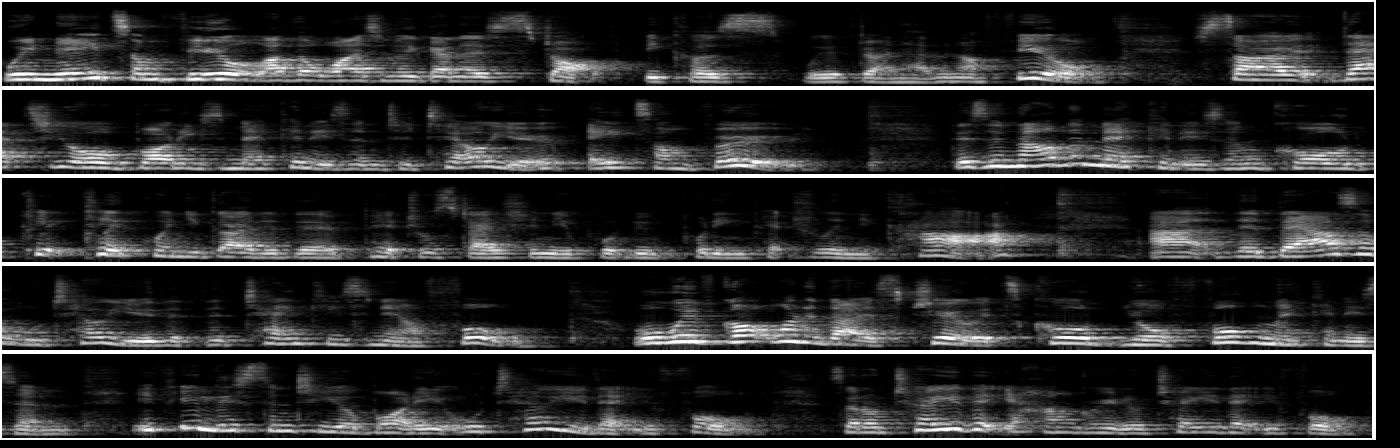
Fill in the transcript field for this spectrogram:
we need some fuel, otherwise we're going to stop because we don't have enough fuel. So that's your body's mechanism to tell you, eat some food. There's another mechanism called click click when you go to the petrol station, you're putting, putting petrol in your car uh, the Bowser will tell you that the tank is now full. Well, we've got one of those too. It's called your full mechanism. If you listen to your body, it will tell you that you're full. So it'll tell you that you're hungry, it'll tell you that you're full.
